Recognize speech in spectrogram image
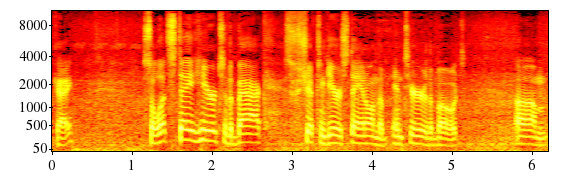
Okay? So let's stay here to the back, shifting gears, staying on the interior of the boat. Um,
